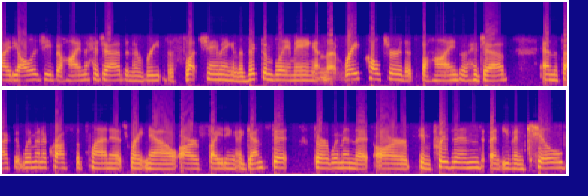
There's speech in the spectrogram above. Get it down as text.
ideology behind the hijab and the re- the slut shaming and the victim blaming and the rape culture that's behind the hijab, and the fact that women across the planet right now are fighting against it. There are women that are imprisoned and even killed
